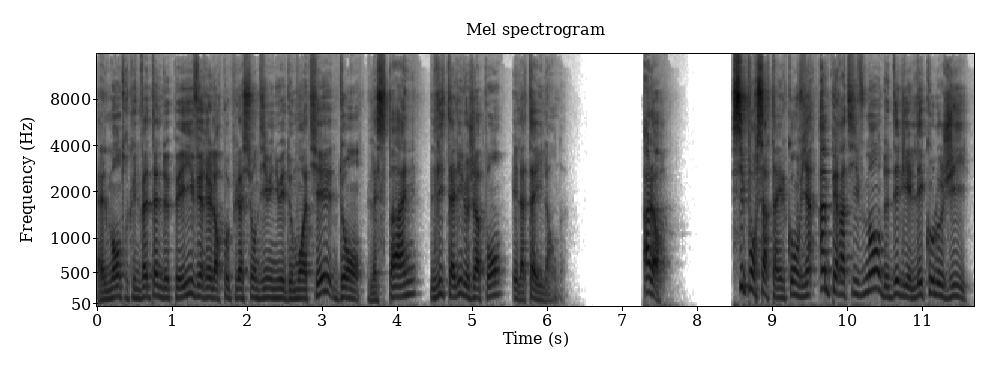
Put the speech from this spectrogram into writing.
Elle montre qu'une vingtaine de pays verraient leur population diminuer de moitié, dont l'Espagne, l'Italie, le Japon et la Thaïlande. Alors, si pour certains il convient impérativement de délier l'écologie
